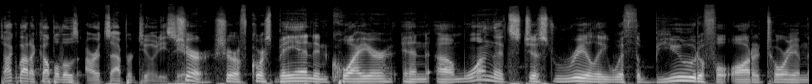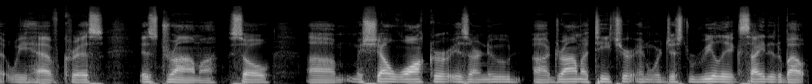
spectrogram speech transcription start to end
talk about a couple of those arts opportunities here. Sure, sure. Of course, band and choir, and um, one that's just really with the beautiful auditorium that we have, Chris, is drama. So um, Michelle Walker is our new uh, drama teacher, and we're just really excited about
